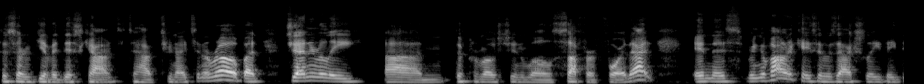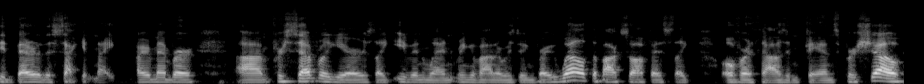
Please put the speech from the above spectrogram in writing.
to sort of give a discount to have two nights in a row, but generally um, the promotion will suffer for that. In this Ring of Honor case, it was actually they did better the second night. I remember um, for several years, like even when Ring of Honor was doing very well at the box office, like over a thousand fans per show,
